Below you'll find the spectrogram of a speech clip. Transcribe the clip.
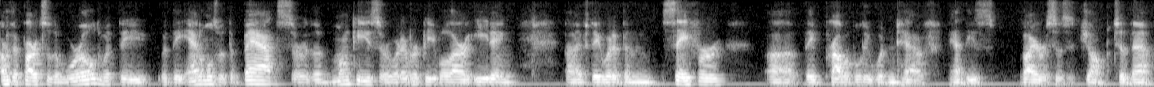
other parts of the world with the with the animals, with the bats or the monkeys or whatever people are eating. Uh, if they would have been safer, uh, they probably wouldn't have had these viruses jump to them.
